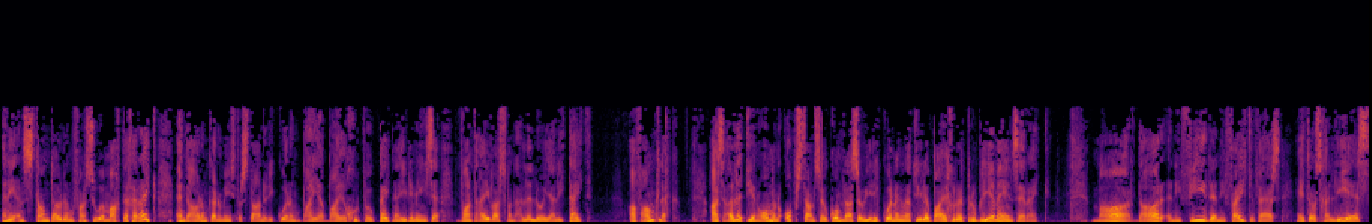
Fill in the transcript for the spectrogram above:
in die instandhouding van so 'n magtige ryk. En daarom kan 'n mens verstaan dat die koning baie baie goed wou kyk na hierdie mense want hy was van hulle lojaliteit afhanklik as hulle teen hom in opstand sou kom dan sou hierdie koning natuurlik baie groot probleme hê in sy ryk. Maar daar in die 4de en die 5de vers het ons gelees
